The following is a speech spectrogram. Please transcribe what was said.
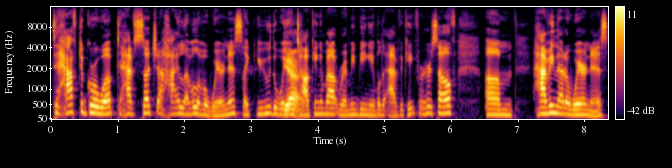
to have to grow up to have such a high level of awareness, like you, the way Yeah. you're talking about Remy being able to advocate for herself, um, having that awareness.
